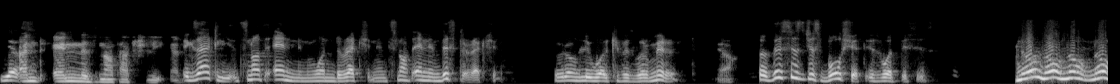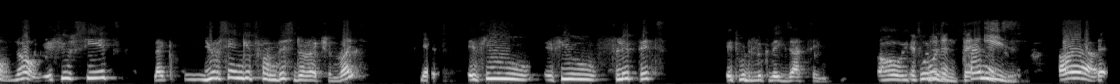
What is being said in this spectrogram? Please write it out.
Yes. And N is not actually N. Exactly. It's not n in one direction, it's not n in this direction. It would only work if it were mirrored. Yeah. So this is just bullshit, is what this is. no, no, no, no, no. If you see it, like you're seeing it from this direction, right? Yes. If you if you flip it, it would look the exact same. Oh, it, It wouldn't. The Damn it. e's, Oh yeah, the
